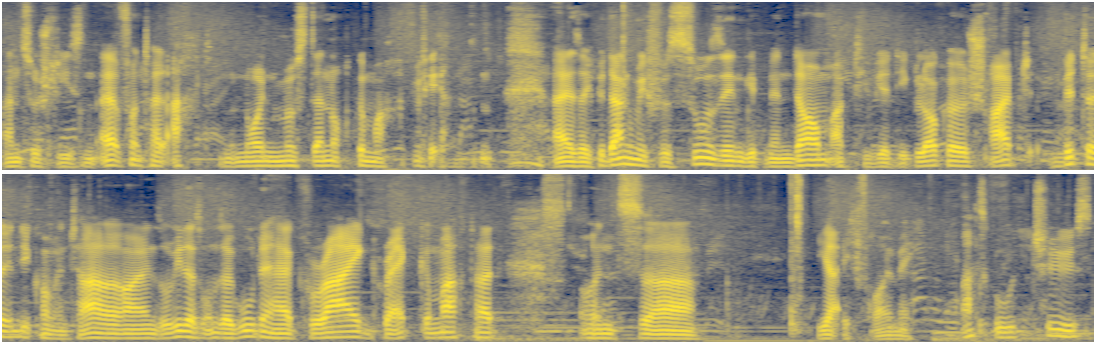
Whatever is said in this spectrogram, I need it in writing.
anzuschließen. Äh, von Teil 8. 9 müsste noch gemacht werden. Also ich bedanke mich fürs Zusehen, gebt mir einen Daumen, aktiviert die Glocke, schreibt bitte in die Kommentare rein, so wie das unser guter Herr Cry Greg gemacht hat. Und äh, ja, ich freue mich. Macht's gut. Tschüss.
